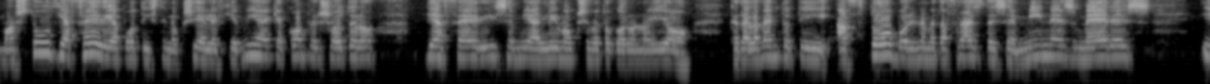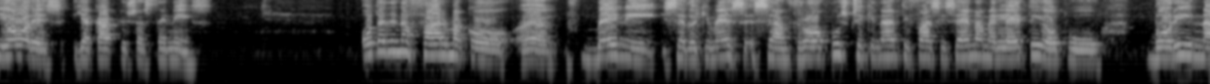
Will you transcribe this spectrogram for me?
μαστού διαφέρει από ότι στην οξία λευχαιμία και ακόμη περισσότερο διαφέρει σε μια λίμωξη με τον κορονοϊό. Καταλαβαίνετε ότι αυτό μπορεί να μεταφράζεται σε μήνες, μέρες ή ώρες για κάποιους ασθενείς. Όταν ένα φάρμακο ε, μπαίνει σε δοκιμές σε ανθρώπους, ξεκινάει από τη φάση σε ένα μελέτη όπου μπορεί να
